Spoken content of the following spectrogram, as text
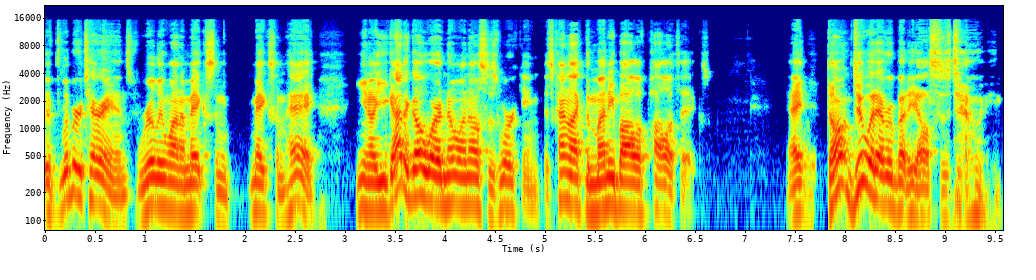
if libertarians really want to make some, make some hay, you know, you got to go where no one else is working. It's kind of like the money ball of politics. Okay? Don't do what everybody else is doing.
